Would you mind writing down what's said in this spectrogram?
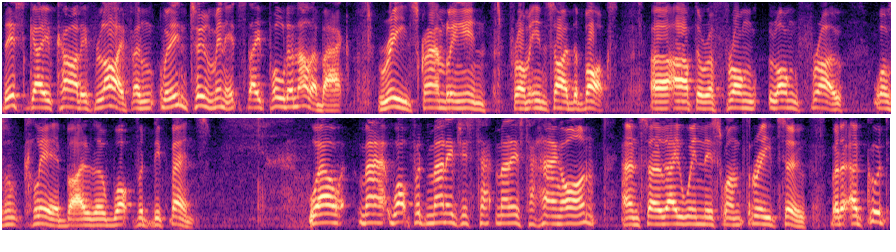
This gave Cardiff life, and within two minutes, they pulled another back. Reed scrambling in from inside the box uh, after a long throw wasn't cleared by the Watford defence. Well, Watford manages to manage to hang on, and so they win this one 3-2. But a good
